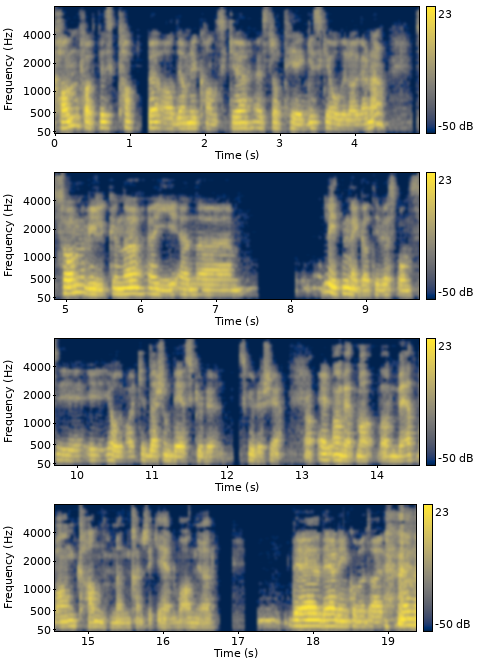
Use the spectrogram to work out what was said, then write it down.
kan faktisk tappe av de amerikanske eh, strategiske oljelagrene, som vil kunne gi en liten negativ respons i, i, i oljemarkedet dersom det skulle, skulle skje. Ja, man, vet, man, vet, hva han kan, men kanskje ikke helt hva han gjør. Det, det er din kommentar. Men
